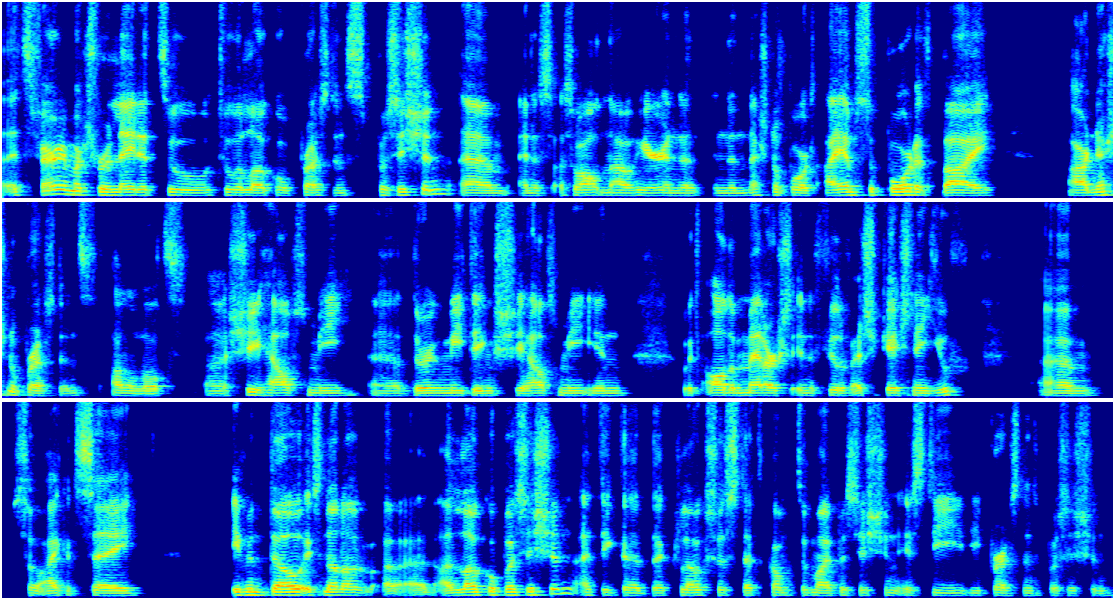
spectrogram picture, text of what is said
it's very much related to, to a local president's position. Um, and as, as, well now here in the, in the national board, I am supported by our national president, Annelot, uh, she helps me uh, during meetings. She helps me in with all the matters in the field of education and youth. Um, so I could say, even though it's not a, a, a, local position, I think that the closest that come to my position is the, the president position.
